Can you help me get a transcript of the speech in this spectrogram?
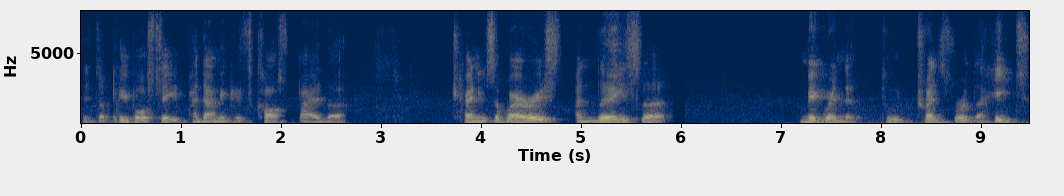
The people say pandemic is caused by the Chinese virus, and then it's the migrant to transfer the hate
